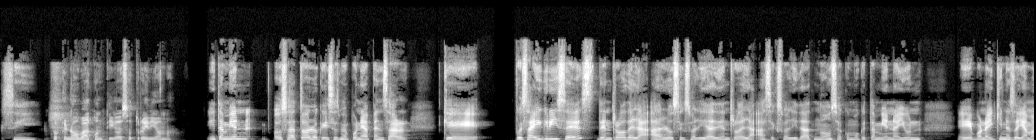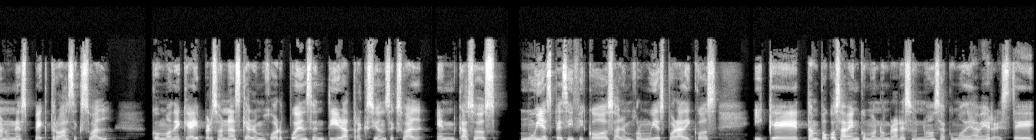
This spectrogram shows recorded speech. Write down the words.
Sí. Porque no va contigo, es otro idioma. Y también, o sea, todo lo que dices me pone a pensar que pues hay grises dentro de la alosexualidad y dentro de la asexualidad, ¿no? O sea, como que también hay un, eh, bueno, hay quienes le llaman un espectro asexual, como de que hay personas que a lo mejor pueden sentir atracción sexual en casos muy específicos, a lo mejor muy esporádicos, y que tampoco saben cómo nombrar eso, ¿no? O sea, como de, a ver, este,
